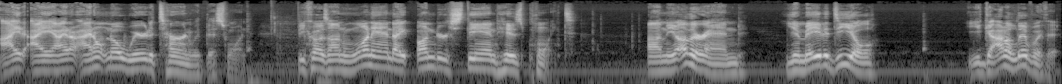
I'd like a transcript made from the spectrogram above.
I, I, I, don't, I don't know where to turn with this one. Because on one end, I understand his point. On the other end, you made a deal, you gotta live with it.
